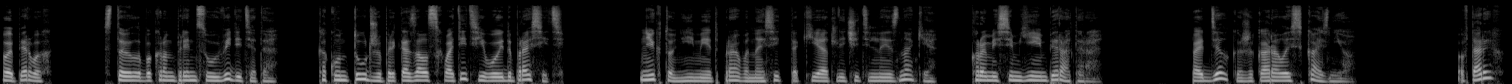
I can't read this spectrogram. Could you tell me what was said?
Во-первых, стоило бы кронпринцу увидеть это, как он тут же приказал схватить его и допросить. Никто не имеет права носить такие отличительные знаки, кроме семьи императора. Подделка же каралась казнью. Во-вторых,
